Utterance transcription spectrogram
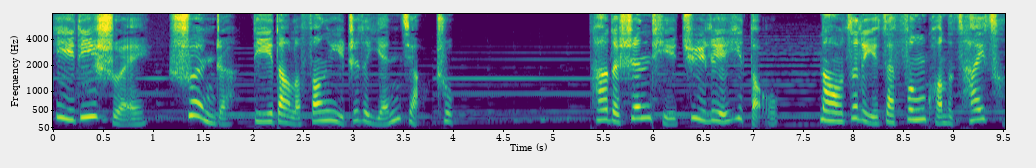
一滴水顺着滴到了方一之的眼角处。他的身体剧烈一抖，脑子里在疯狂的猜测：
